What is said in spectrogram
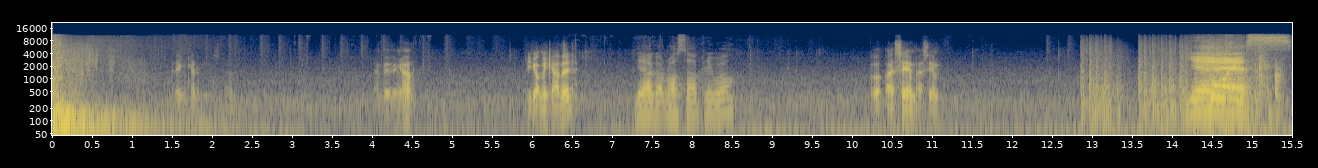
I didn't get him this time. I'm moving up. You got me covered? Yeah, I got right side pretty well. Oh, I see him, I see him. Yes!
